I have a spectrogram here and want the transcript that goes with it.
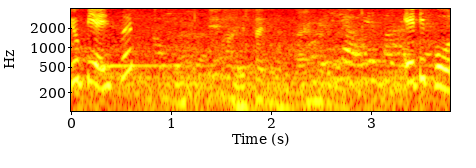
UPI sir এইটি ফোর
